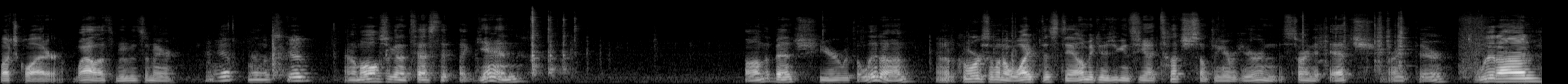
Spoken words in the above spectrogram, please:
Much quieter. Wow, that's moving some air. Yep, that looks good. And I'm also going to test it again on the bench here with the lid on. And of course I'm going to wipe this down because you can see I touched something over here and it's starting to etch right there. Lid on.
